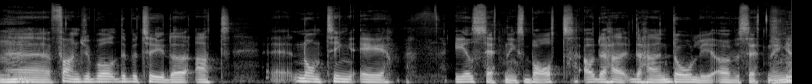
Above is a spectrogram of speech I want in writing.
Eh, fungible, det betyder att eh, någonting är ersättningsbart. Ja, det, här, det här är en dålig översättning.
